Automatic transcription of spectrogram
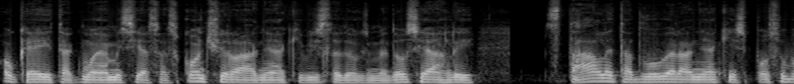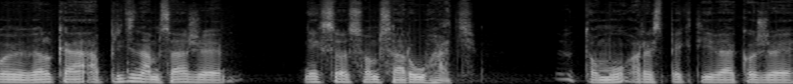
OK, tak moja misia sa skončila, nejaký výsledok sme dosiahli, stále tá dôvera nejakým spôsobom je veľká a priznám sa, že nechcel som sa rúhať tomu, a respektíve akože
